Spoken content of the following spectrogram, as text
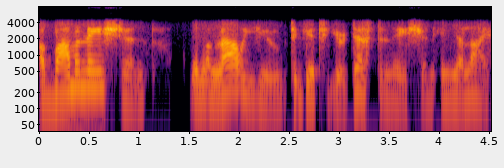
Abomination will allow you to get to your destination in your life.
